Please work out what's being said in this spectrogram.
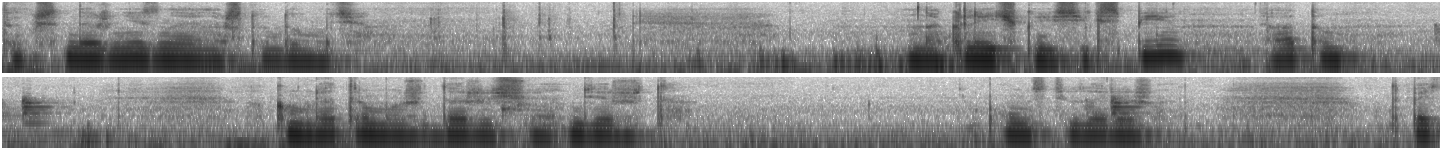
Так что даже не знаю, на что думать. Наклеечка из XP, атом. Аккумулятор может даже еще держит. Полностью заряжен опять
